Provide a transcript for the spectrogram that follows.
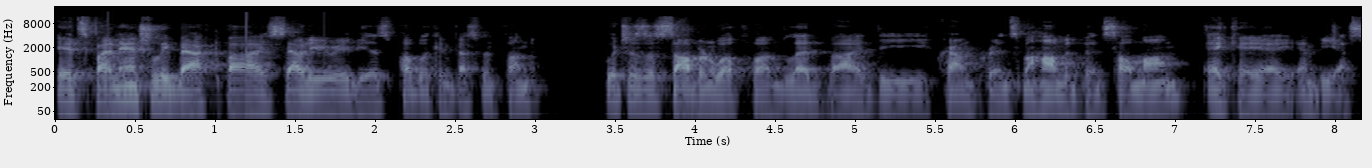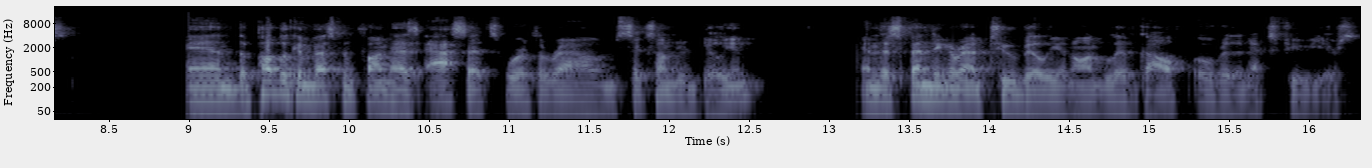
It's financially backed by Saudi Arabia's Public Investment Fund, which is a sovereign wealth fund led by the Crown Prince Mohammed bin Salman, aka MBS. And the Public Investment Fund has assets worth around 600 billion, and they're spending around 2 billion on LIV Golf over the next few years.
